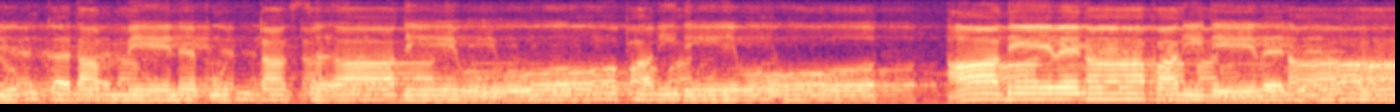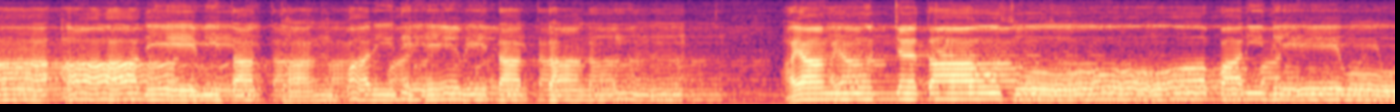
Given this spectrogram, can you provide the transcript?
දුක්කදම්මේන පුට්ටස්ස ආදේවෝ පරිදේවෝ ආදේවනා පරිදේවනා ආදේවි තත්තං පරිදේවි තත්තං අයං උච්චතාවසෝ පරිදේවෝ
